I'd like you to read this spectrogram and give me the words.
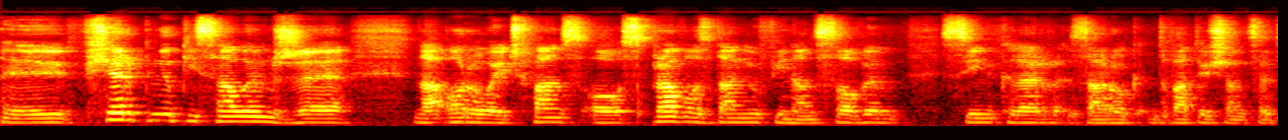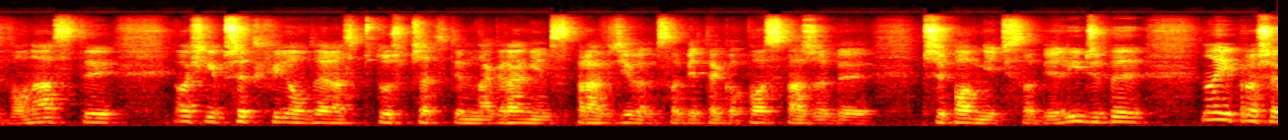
Yy, W sierpniu pisałem, że na ROH Fans o sprawozdaniu finansowym Sinclair za rok 2012. Właśnie przed chwilą, teraz tuż przed tym nagraniem sprawdziłem sobie tego posta, żeby przypomnieć sobie liczby. No i proszę,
